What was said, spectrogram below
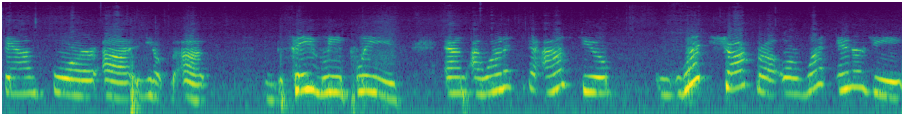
stands for, uh, you know, uh, save me, please. And I wanted to ask you, what chakra or what energy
